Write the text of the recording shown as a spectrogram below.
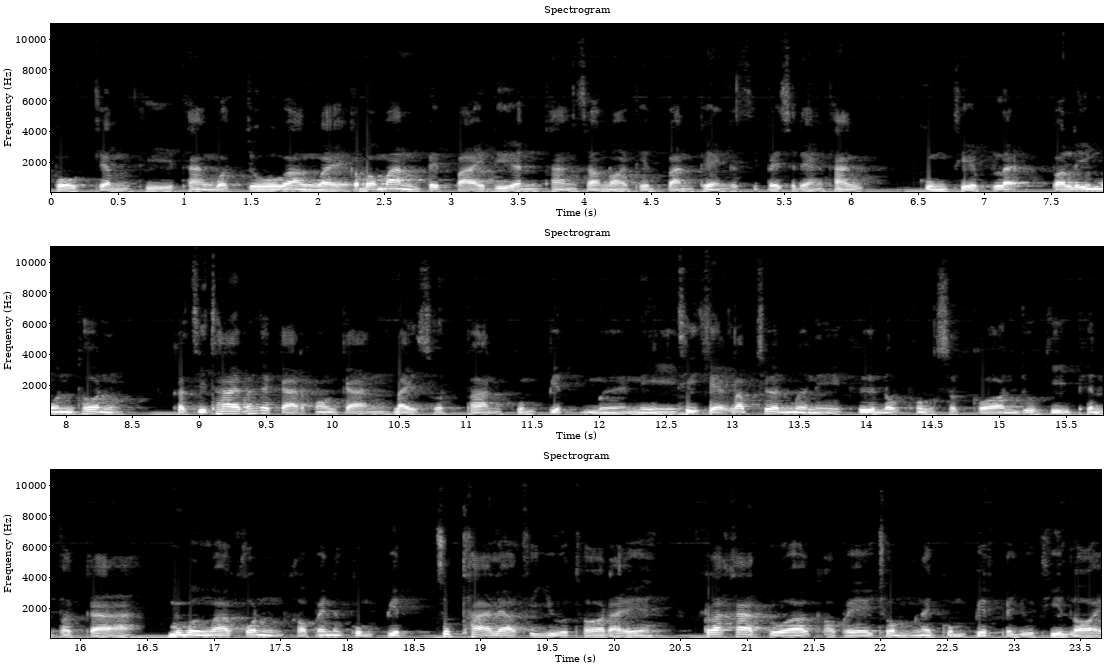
โปรแกรมที่ทางวัดโจว่างไว้ก็ประมาณไปปลายเดือนทางสาวน้อยเพชรบานแพงก็สิไปแสดงทางกรุงเทพและปริมณฑล กสิทายบรรยากาศของการไล่สดผ่านกลุ่มปิดมือนี้ที่แขกรับเชิญมือนี้คือนกพงศกรยุกิเพ่นปากาเมื่อเบิ่งว่าคนเขาไปในกลุ่มปิด สุดท้ายแล้วที่อยู่ท่าไหรราคาตัวเขาไปชมในกลุ่มปิดก็อยู่ที่ร้อย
